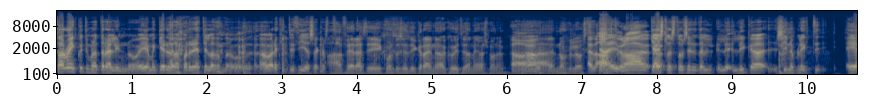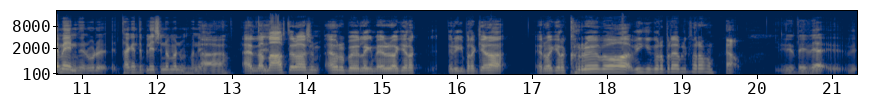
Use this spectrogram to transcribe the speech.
þarf einhvern tímann að draga línu og ég maður gerði það bara rétt til að þannig og það var ekkert við því að sakast Það fer eftir hvort þú setja í græni eða kvitið í Vestmannum Já. Það er nokkuð ljóst En aftur að Gæsla stóð sér þetta lí- líka sína blikt eiga megin, þeir voru takandi blíð sinna mönnum Já, þannig. já. En þannig að aftur að þessum Európa-leikum eru að gera, eru ekki bara að gera Erum við að gera kröfu á að vikingur og breyðablík fara áfram? Já, Við, við, við,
